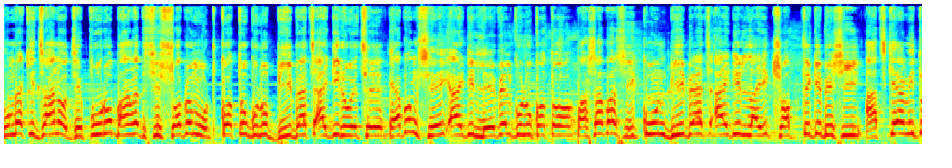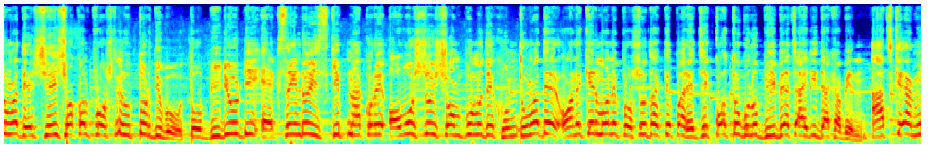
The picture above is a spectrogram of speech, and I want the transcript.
তোমরা কি জানো যে পুরো বাংলাদেশের সর্বমোট কতগুলো বি ব্যাচ আইডি রয়েছে এবং সেই আইডি লেভেলগুলো কত? পাশাপাশি কোন বি ব্যাচ আইডির লাইক সব থেকে বেশি? আজকে আমি তোমাদের সেই সকল প্রশ্নের উত্তর দিব। তো ভিডিওটি এক সেকেন্ডও স্কিপ না করে অবশ্যই সম্পূর্ণ দেখুন। তোমাদের অনেকের মনে প্রশ্ন থাকতে পারে যে কতগুলো বি ব্যাচ আইডি দেখাবেন? আজকে আমি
